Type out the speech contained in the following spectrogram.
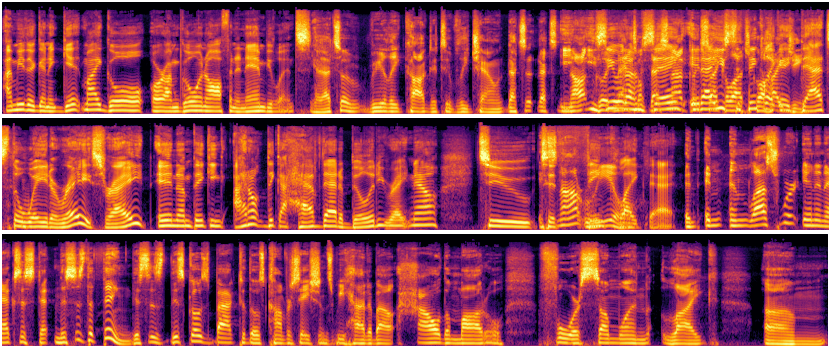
I'm either going to get my goal or I'm going off in an ambulance. Yeah, that's a really cognitively challenge. That's a, that's not You, you see what mental, I'm saying? And I used to think like hygiene. that's the way to race, right? And I'm thinking I don't think I have that ability right now to it's to not think real. like that. And, and unless we're in an existent and this is the thing. This is this goes back to those conversations we had about how the model for someone like um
